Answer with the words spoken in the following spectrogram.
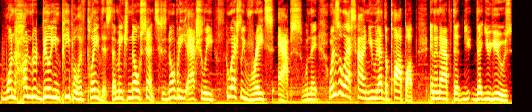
100 billion people have played this. That makes no sense because nobody actually who actually rates apps when they when's the last time you had the pop-up in an app that you, that you use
